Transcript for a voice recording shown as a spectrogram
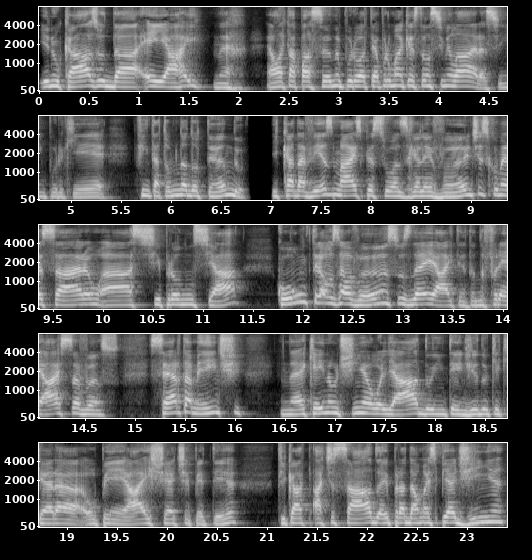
E no caso da AI, né, ela tá passando por até por uma questão similar, assim, porque, enfim, tá todo mundo adotando e cada vez mais pessoas relevantes começaram a se pronunciar contra os avanços da AI, tentando frear esses avanços. Certamente, né, quem não tinha olhado e entendido o que, era OpenAI, ChatGPT, fica atiçado aí para dar uma espiadinha,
